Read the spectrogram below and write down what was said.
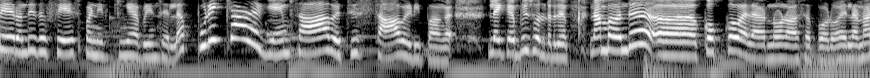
பேர் வந்து இதை ஃபேஸ் பண்ணியிருக்கீங்க அப்படின்னு தெரியல. பிடிக்காத கேம்ஸாக வச்சு சாவடிப்பாங்க. லைக் எப்படி சொல்கிறது நம்ம வந்து கொக்கோ விளையாடணும்னு ஆசைப்படுவோம். இல்லைனா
